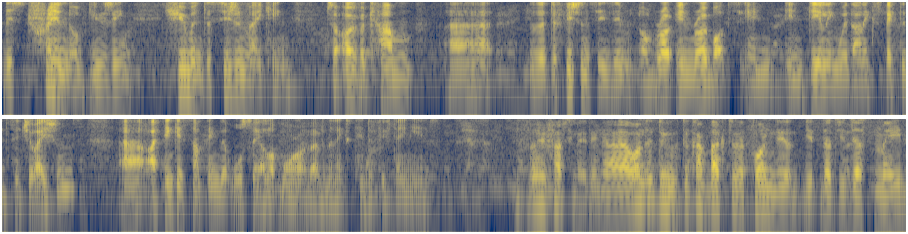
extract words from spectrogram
this trend of using human decision making to overcome uh, the deficiencies in, ro- in robots in, in dealing with unexpected situations, uh, I think is something that we'll see a lot more of over the next 10 to 15 years. Very fascinating. I wanted to, to come back to a point that you, that you just made.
